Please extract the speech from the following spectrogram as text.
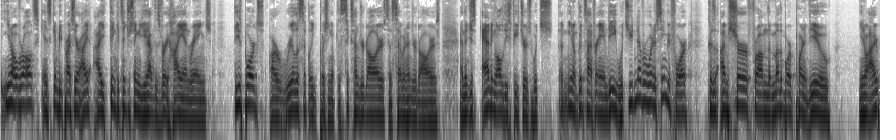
you know, overall, it's, it's going to be pricier. I, I think it's interesting you have this very high end range. These boards are realistically pushing up to six hundred dollars to seven hundred dollars, and they're just adding all these features, which you know, good sign for AMD, which you never would have seen before. Because I'm sure from the motherboard point of view, you know, I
